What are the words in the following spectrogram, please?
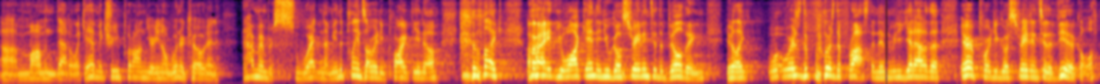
uh, mom and dad are like, yeah, make sure you put on your, you know, winter coat. And, and I remember sweating. I mean, the plane's already parked, you know. like, all right, you walk in and you go straight into the building. You're like, where's the, where's the frost? And then when you get out of the airport, you go straight into the vehicle.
